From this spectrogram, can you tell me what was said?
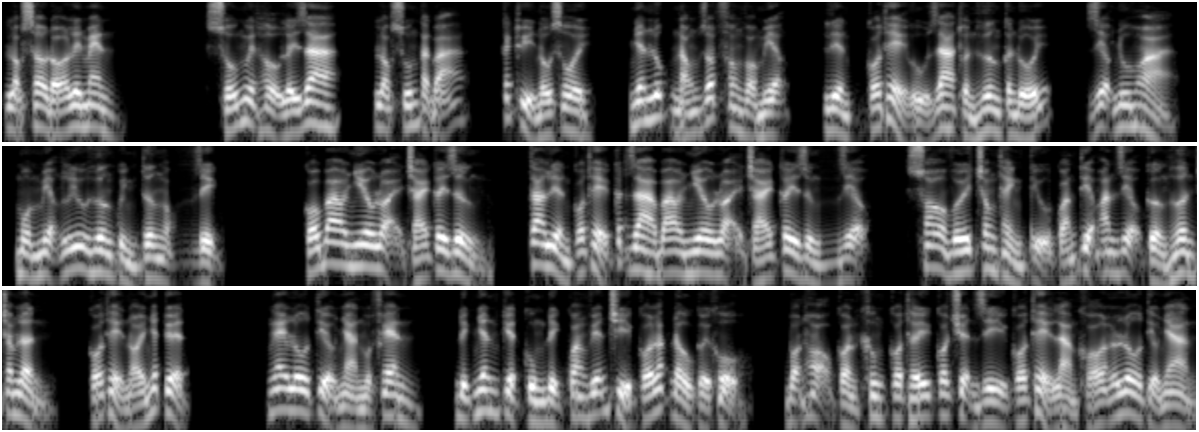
lọc sau đó lên men. Số nguyệt hậu lấy ra, lọc xuống tạt bã, cách thủy nấu sôi, nhân lúc nóng rót phong vào miệng, liền có thể ủ ra thuần hương cân đối, rượu nhu hòa, một miệng lưu hương quỳnh tương ngọc dịch. Có bao nhiêu loại trái cây rừng, ta liền có thể cất ra bao nhiêu loại trái cây rừng rượu, so với trong thành tiểu quán tiệm ăn rượu cường hơn trăm lần, có thể nói nhất tuyệt. Nghe lô tiểu nhàn một phen, địch nhân kiệt cùng địch quang viễn chỉ có lắc đầu cười khổ, bọn họ còn không có thấy có chuyện gì có thể làm khó lô tiểu nhàn.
